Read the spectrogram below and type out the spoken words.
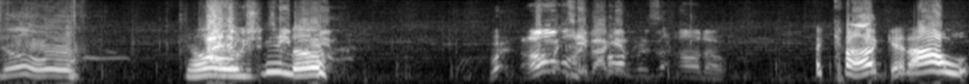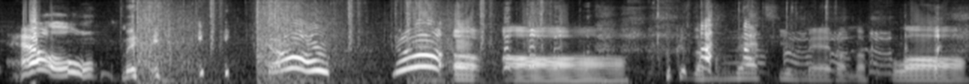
no. No. I think leave me alone. oh my god! Oh no. I can't get out. Help me. no. No. Oh. oh. Look at the mess you've made on the floor.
